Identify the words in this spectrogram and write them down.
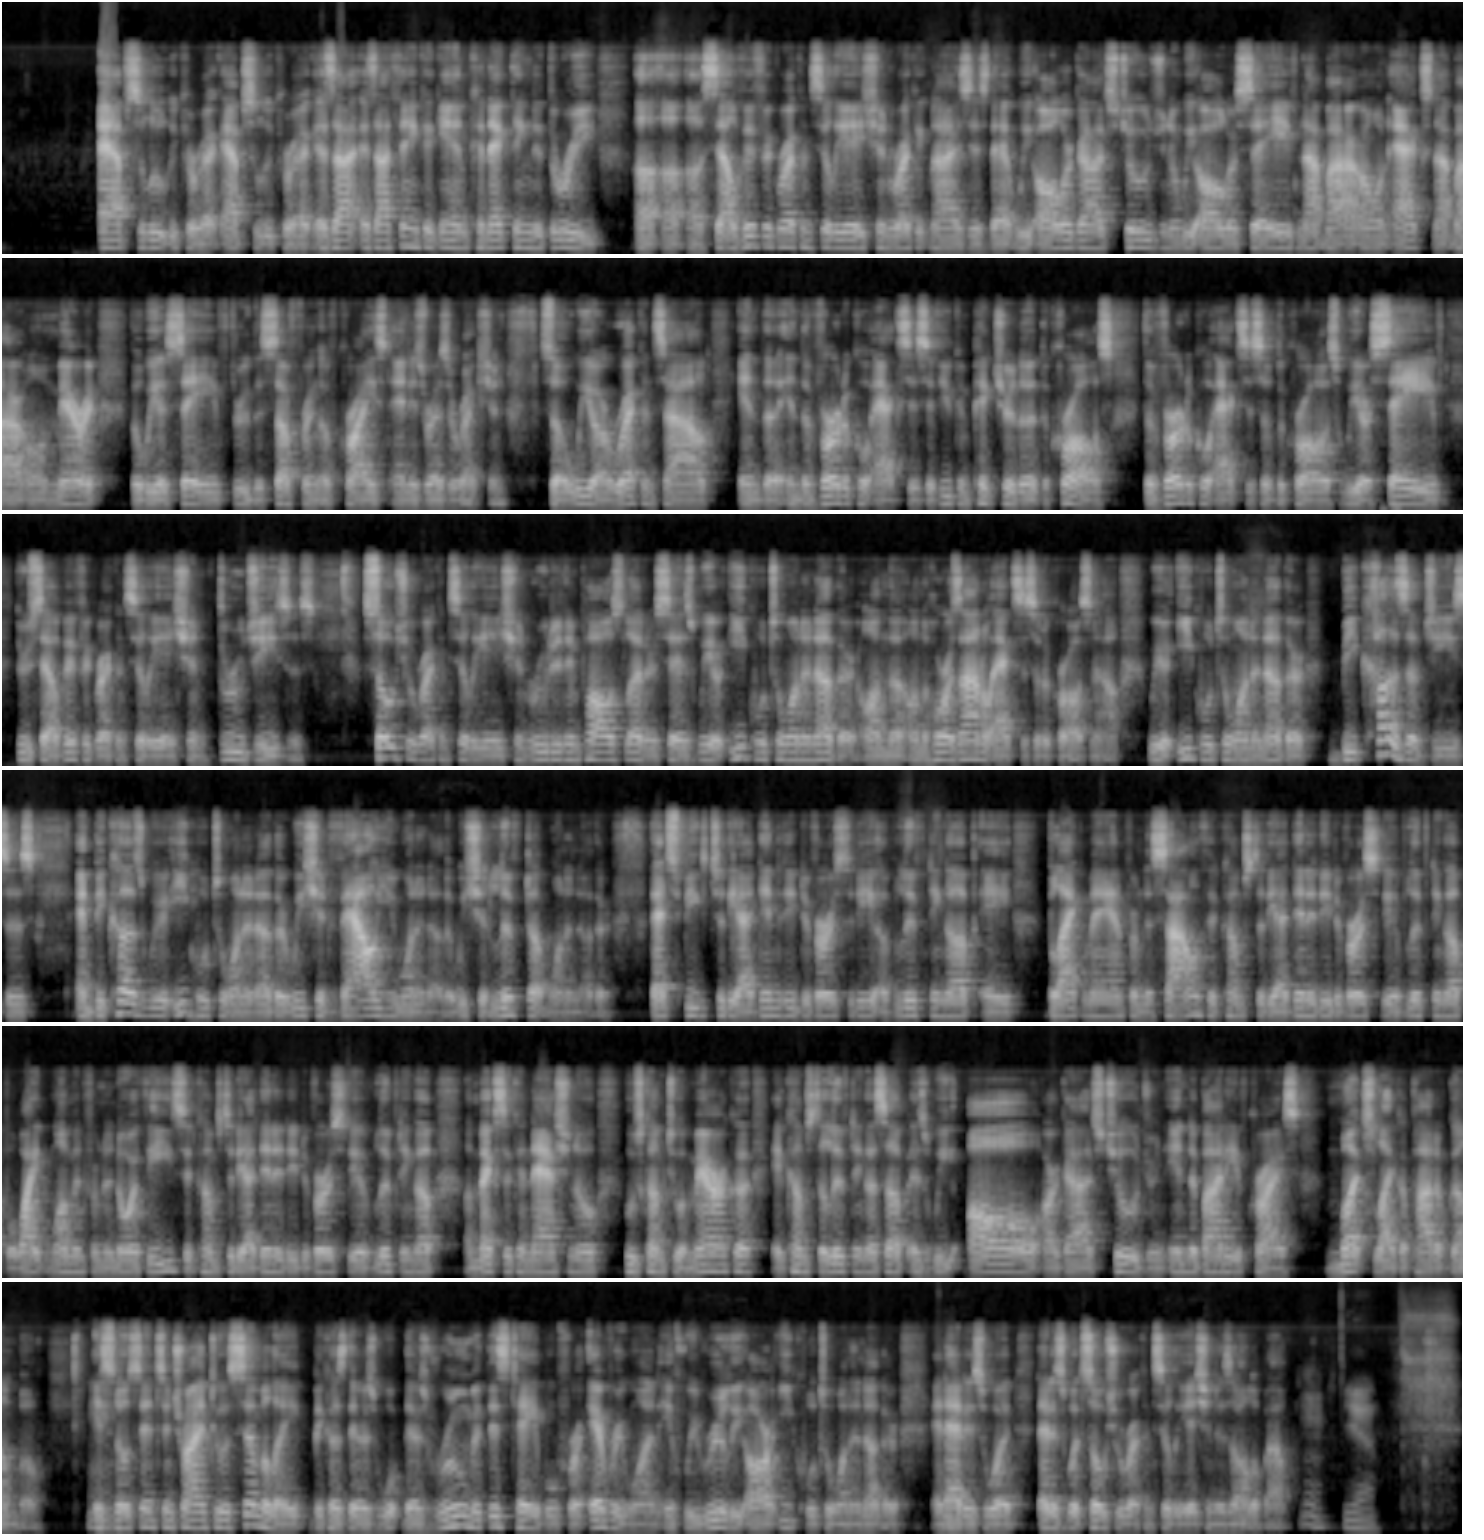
Absolutely correct. Absolutely correct. As I as I think again, connecting the three, uh, uh, uh, salvific reconciliation recognizes that we all are God's children and we all are saved not by our own acts, not by our own merit, but we are saved through the suffering of Christ and His resurrection. So we are reconciled in the in the vertical axis. If you can picture the the cross, the vertical axis of the cross, we are saved through salvific reconciliation through Jesus social reconciliation rooted in Paul's letter says we are equal to one another on the on the horizontal axis of the cross now. We are equal to one another because of Jesus and because we're equal to one another, we should value one another. We should lift up one another. That speaks to the identity diversity of lifting up a black man from the South. It comes to the identity diversity of lifting up a white woman from the Northeast. It comes to the identity diversity of lifting up a Mexican national who's come to America. It comes to lifting us up as we all are God's children in the body of Christ, much like a pot of gumbo. It's no sense in trying to assimilate because there's there's room at this table for everyone if we really are equal to one another, and that is what that is what social reconciliation is all about. Yeah.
